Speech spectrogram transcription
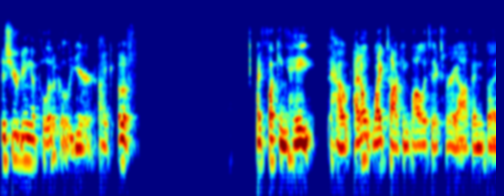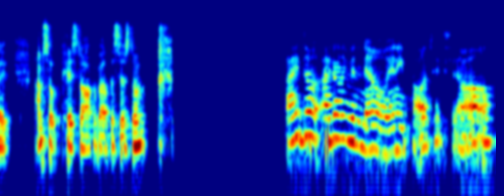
This year being a political year. Like, oof. I fucking hate how I don't like talking politics very often, but I'm so pissed off about the system. I don't I don't even know any politics at all.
